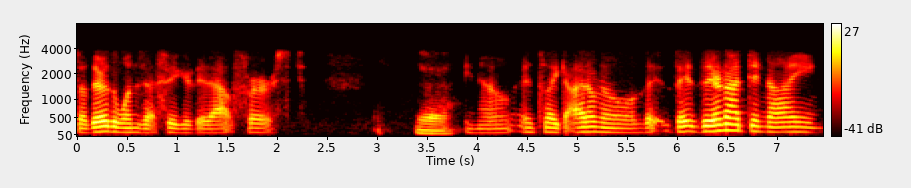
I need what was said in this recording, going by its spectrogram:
So they're the ones that figured it out first. Yeah. You know, it's like I don't know. They, they they're not denying.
